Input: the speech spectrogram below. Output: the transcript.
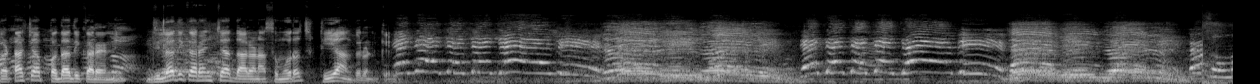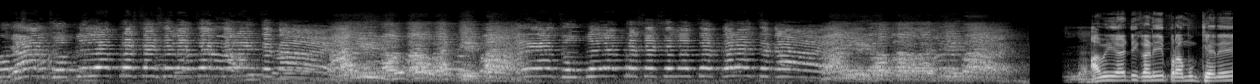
गटाच्या पदाधिकाऱ्यांनी जिल्हाधिकाऱ्यांच्या दालनासमोरच ठिय्या आंदोलन केले. आम्ही या ठिकाणी प्रामुख्याने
